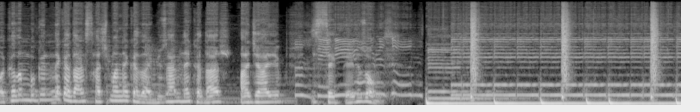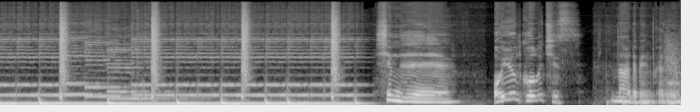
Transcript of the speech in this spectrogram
Bakalım bugün ne kadar saçma, ne kadar güzel, ne kadar acayip istekleriniz olmuş. Şimdi oyun kolu çiz. Nerede benim kalemim?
